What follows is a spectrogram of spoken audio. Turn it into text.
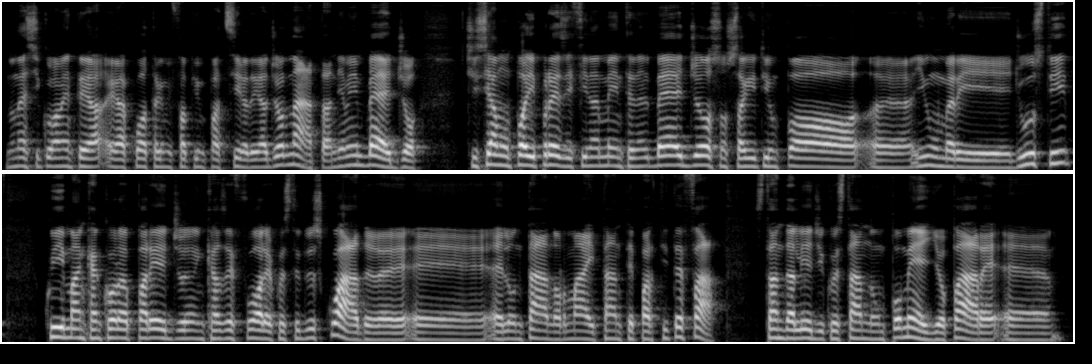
non è sicuramente la, quota che mi fa più impazzire della giornata. Andiamo in Belgio, ci siamo un po' ripresi finalmente nel Belgio, sono saliti un po' uh, i numeri giusti. Qui manca ancora il pareggio in casa e fuori a queste due squadre, è, è lontano ormai tante partite fa. Standard Liegi quest'anno un po' meglio, pare. Eh,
